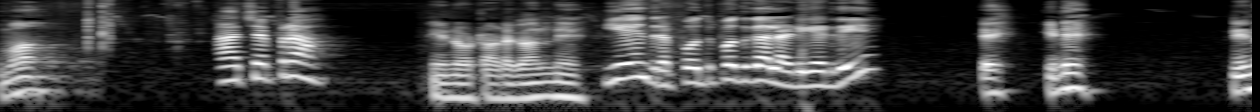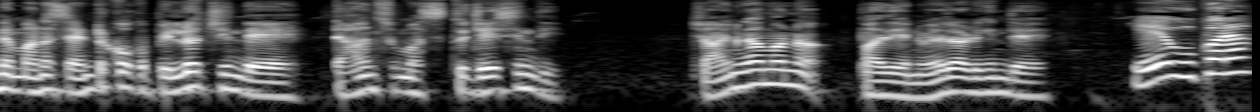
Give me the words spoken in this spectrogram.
అమ్మా ఆ చెప్పరా. నేను ఒకటి అడగాలనే. ఏంద్ర పొద్దు పొద్దుగాల అడిగేది? ఏ ఇనే. నిన్న మన సెంటర్కి ఒక పిల్ల వచ్చిందే డాన్స్ మస్తు చేసింది. జాయిన్ కామన్నా పదిహేను వేలు అడిగిందే. ఏ ఊకోరా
